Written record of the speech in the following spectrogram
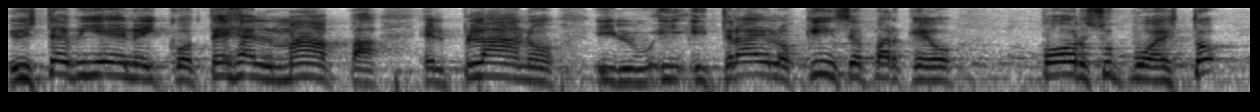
y usted viene y coteja el mapa, el plano y, trae los 15 parqueos, por supuesto,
